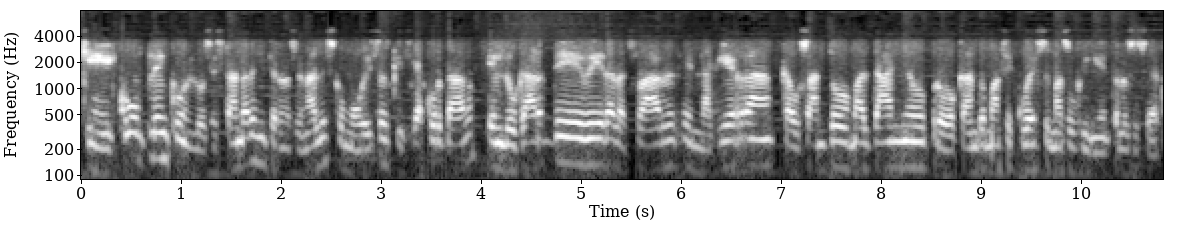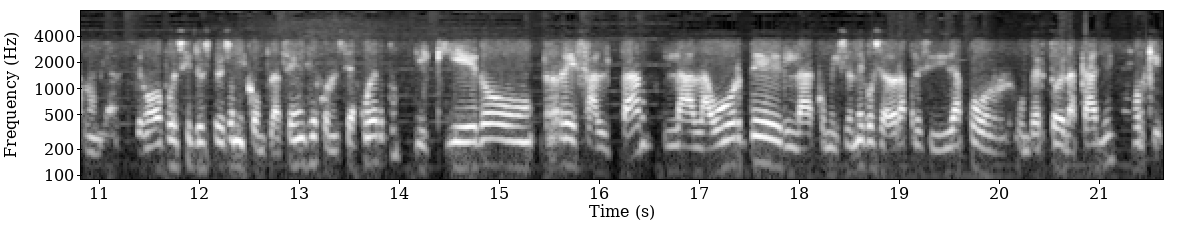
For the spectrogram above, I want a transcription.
que cumplen con los estándares internacionales como estos que se ha acordado, en lugar de ver a las FARC en la guerra causando más daño, provocando más secuestros, más sufrimiento a la sociedad colombiana. De modo pues que yo expreso mi complacencia con este acuerdo y quiero resaltar la labor de la comisión negociadora presidida por Humberto de la Calle, porque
